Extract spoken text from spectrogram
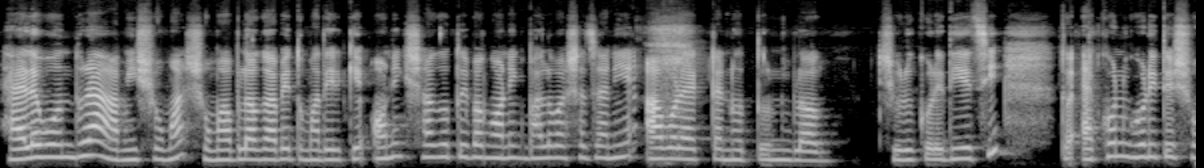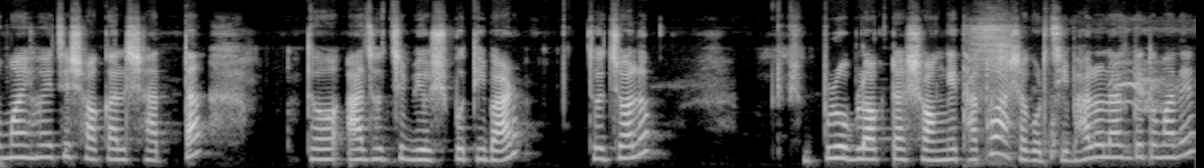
হ্যালো বন্ধুরা, আমি সোমা। সোমা ব্লগ আবে তোমাদেরকে অনেক স্বাগত এবং অনেক ভালোবাসা জানিয়ে আবার একটা নতুন ব্লগ শুরু করে দিয়েছি। তো এখন ঘড়িতে সময় হয়েছে সকাল সাতটা। তো আজ হচ্ছে বৃহস্পতিবার। তো চলো পুরো ব্লগটার সঙ্গে থাকো, আশা করছি ভালো লাগবে তোমাদের।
